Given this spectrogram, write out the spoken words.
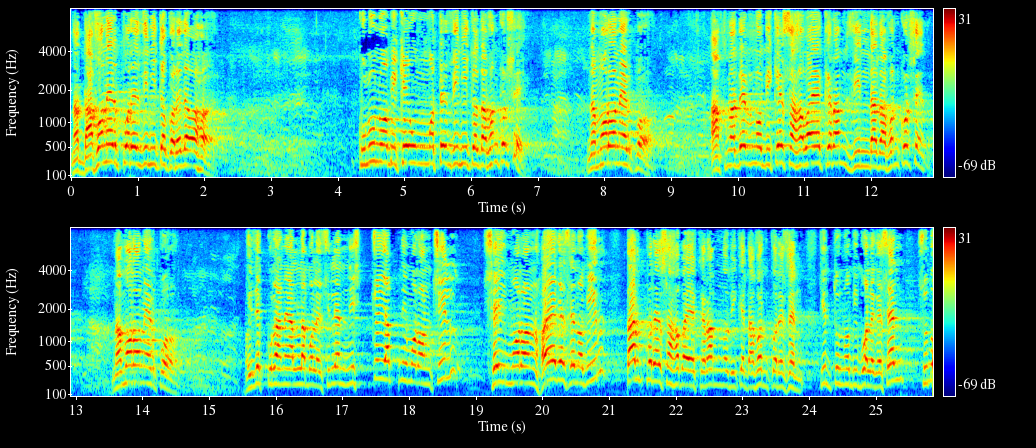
না, দাফনের পরে জীবিত করে দেওয়া হয়। কোন নবীকে উম্মতে জীবিত দাফন করছে? না, মরণের পর। আপনাদের নবীকে সাহাবায়ে কেরাম জিন্দা দাফন করছেন? না, মরণের পর। ওই যে কোরআনে আল্লাহ বলেছিলেন, নিশ্চয়ই আপনি মরণশীল, সেই মরণ হয়ে গেছে নবীর তারপরে সাহাবায়ে কেরাম নবীকে দাফন করেছেন। কিন্তু নবী বলে গেছেন, শুধু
